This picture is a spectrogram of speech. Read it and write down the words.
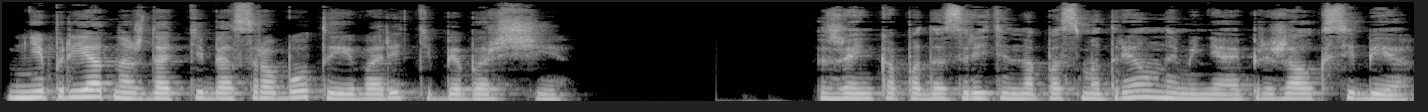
Мне приятно ждать тебя с работы и варить тебе борщи. Женька подозрительно посмотрел на меня и прижал к себе.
